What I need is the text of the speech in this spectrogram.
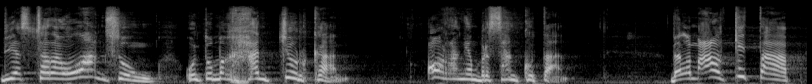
dia secara langsung untuk menghancurkan orang yang bersangkutan. Dalam Alkitab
